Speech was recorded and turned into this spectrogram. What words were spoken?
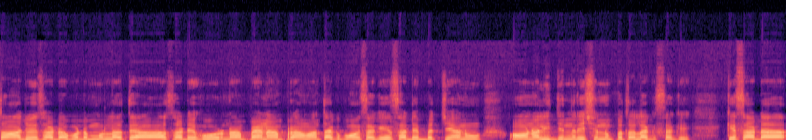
ਤਾਂ ਜੋ ਇਹ ਸਾਡਾ ਵਡਮੁੱਲਾ ਇਤਿਹਾਸ ਸਾਡੇ ਹੋਰਨਾਂ ਭੈਣਾਂ ਭਰਾਵਾਂ ਤੱਕ ਪਹੁੰਚ ਸਕੇ, ਸਾਡੇ ਬੱਚਿਆਂ ਨੂੰ ਆਉਣ ਵਾਲੀ ਜਨਰੇਸ਼ਨ ਨੂੰ ਪਤਾ ਲੱਗ ਸਕੇ ਕਿ ਸਾਡਾ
